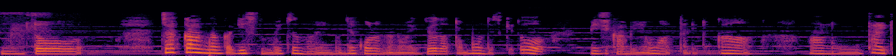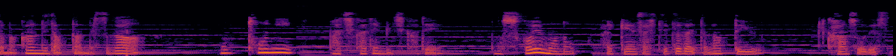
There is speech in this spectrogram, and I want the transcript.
うんと、若干なんか儀式もいつもよりもね、コロナの影響だと思うんですけど、短めに終わったりとか、あの、タイトな感じだったんですが、本当に間近で身近で、もうすごいものを拝見させていただいたなっていう感想です。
